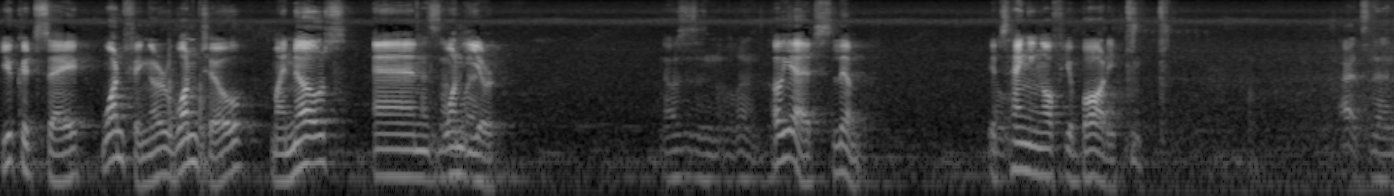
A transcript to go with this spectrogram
You could say one finger, one toe, my nose, and one limb. ear. Nose isn't a limb. Oh yeah, it's limb. It's Oh. hanging off your body. Alright, so then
